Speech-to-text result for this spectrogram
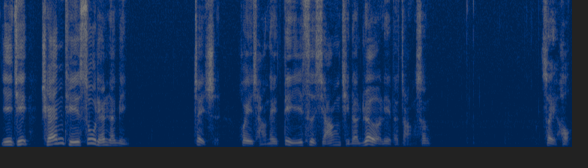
以及全体苏联人民。这时，会场内第一次响起了热烈的掌声。最后，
